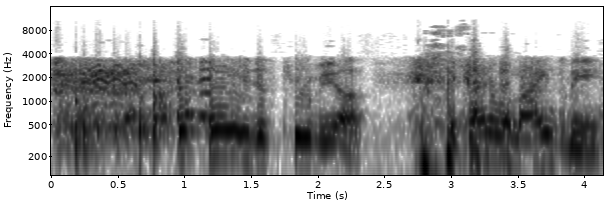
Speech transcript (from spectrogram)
totally just threw me off. It kind of reminds me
